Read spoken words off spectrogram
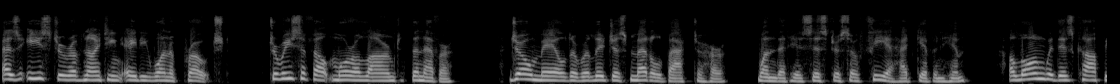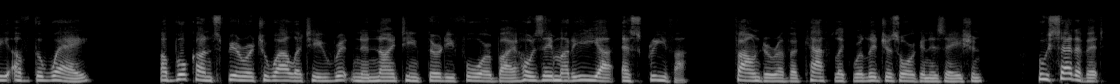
As Easter of 1981 approached, Teresa felt more alarmed than ever. Joe mailed a religious medal back to her, one that his sister Sophia had given him, along with his copy of The Way, a book on spirituality written in 1934 by Jose Maria Escriva, founder of a Catholic religious organization, who said of it,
